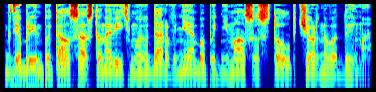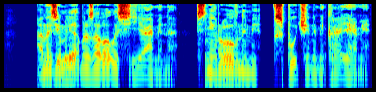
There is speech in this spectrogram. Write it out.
где Брин пытался остановить мой удар, в небо поднимался столб черного дыма, а на земле образовалась ямина с неровными, вспученными краями.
